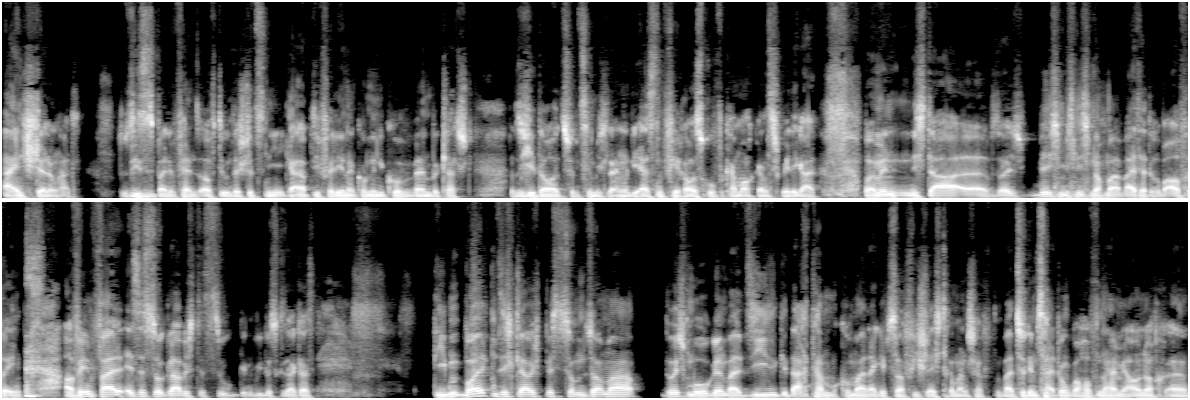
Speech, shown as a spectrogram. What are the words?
Einstellung hat. Du siehst es bei den Fans oft, die unterstützen die, egal ob die verlieren, dann kommen die in die Kurve, werden beklatscht. Also hier dauert es schon ziemlich lange. Und die ersten vier Rausrufe kamen auch ganz spät, egal. Wollen wir nicht da, äh, soll ich, will ich mich nicht nochmal weiter darüber aufregen. Auf jeden Fall ist es so, glaube ich, dass du, wie du es gesagt hast, die wollten sich, glaube ich, bis zum Sommer durchmogeln, weil sie gedacht haben, guck mal, da gibt's noch viel schlechtere Mannschaften. Weil zu dem Zeitpunkt war Hoffenheim ja auch noch äh,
